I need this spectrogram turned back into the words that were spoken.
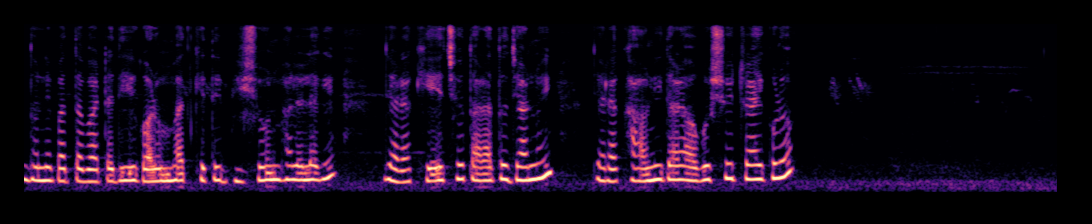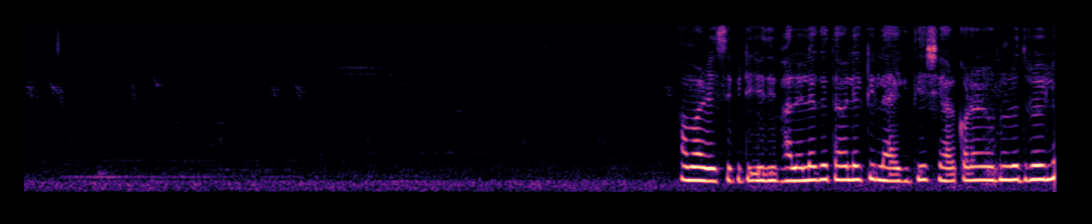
ধনে পাতা বাটা দিয়ে গরম ভাত খেতে ভীষণ ভালো লাগে। যারা খেয়েছো তারা তো জানোই, যারা খাওনি তারা অবশ্যই ট্রাই করো। আমার রেসিপিটি যদি ভালো লাগে তাহলে একটি লাইক দিয়ে শেয়ার করার অনুরোধ রইল।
